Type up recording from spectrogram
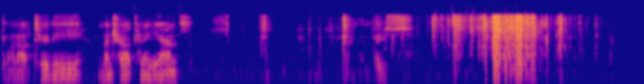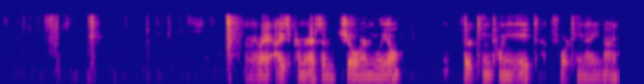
Going out to the Montreal Canadiens. Base. And we have a Ice Premier's of Jordan Weal. 1328, 14.99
